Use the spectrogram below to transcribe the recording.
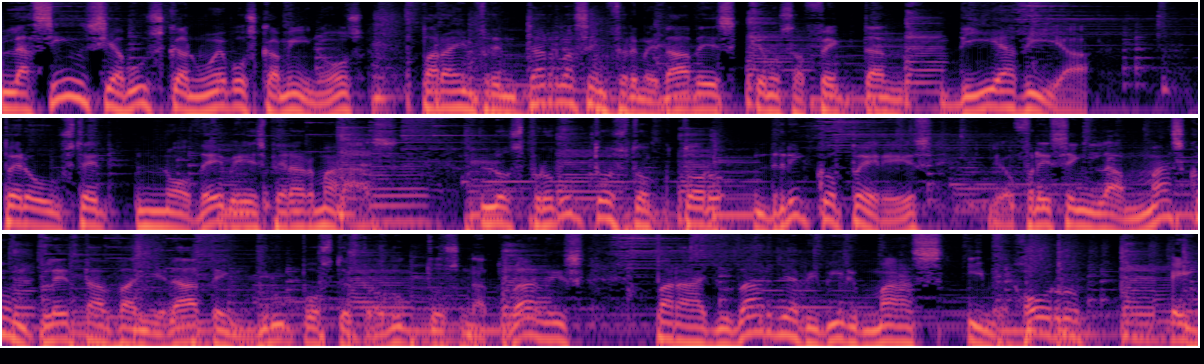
La ciencia busca nuevos caminos para enfrentar las enfermedades que nos afectan día a día. Pero usted no debe esperar más. Los productos Dr. Rico Pérez le ofrecen la más completa variedad en grupos de productos naturales para ayudarle a vivir más y mejor en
